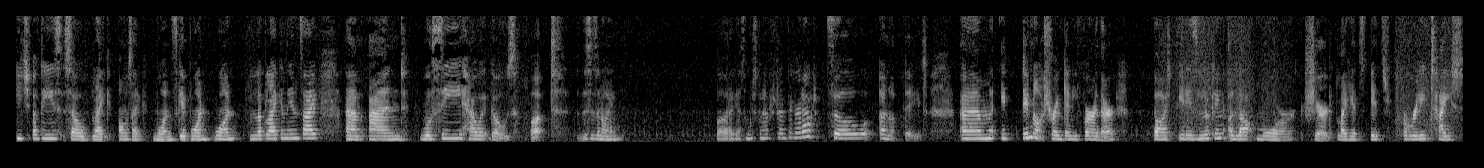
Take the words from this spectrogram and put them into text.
each of these. So like almost like one skip one, one look like in the inside. Um, and we'll see how it goes. But this is annoying. But I guess I'm just gonna have to try and figure it out. So an update. Um, it did not shrink any further but it is looking a lot more shirred. Like it's it's really tight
